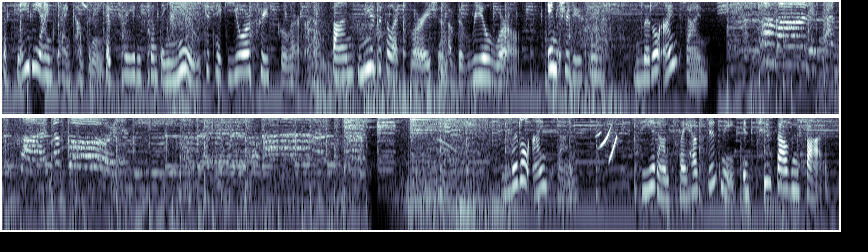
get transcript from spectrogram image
The Baby Einstein Company has created something new to take your preschooler on a fun, musical exploration of the real world. Introducing Little Einstein. Little Einstein. See it on Playhouse Disney in 2005.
